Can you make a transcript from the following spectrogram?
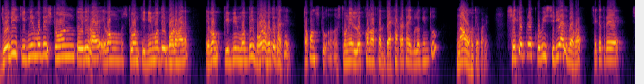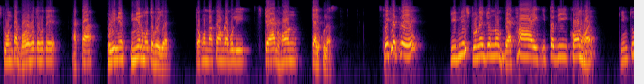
যদি কিডনির মধ্যেই স্টোন তৈরি হয় এবং স্টোন কিডনির মধ্যেই বড় হয় এবং কিডনির মধ্যেই বড় হতে থাকে, তখন স্টোনের লক্ষণ অর্থাৎ ব্যথা ট্যাথা এগুলো কিন্তু নাও হতে পারে। সেক্ষেত্রে খুবই সিরিয়াস ব্যাপার। সেক্ষেত্রে স্টোনটা বড় হতে হতে একটা হরিণের সিংয়ের মতো হয়ে যায়। তখন তাকে আমরা বলি স্ট্যাগ হর্ন ক্যালকুলাস। সেক্ষেত্রে কিডনি স্টোনের জন্য ব্যথা ইত্যাদি কম হয়, কিন্তু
